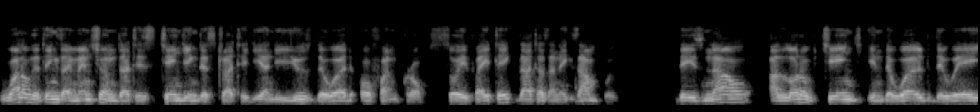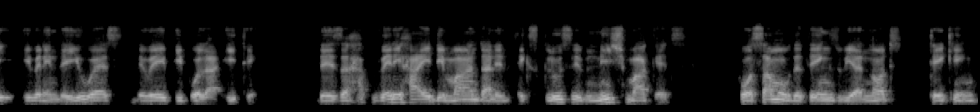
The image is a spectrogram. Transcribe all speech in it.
one of the things I mentioned that is changing the strategy, and you use the word orphan crops. So if I take that as an example, there is now a lot of change in the world, the way, even in the US, the way people are eating. There's a very high demand and exclusive niche markets for some of the things we are not taking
